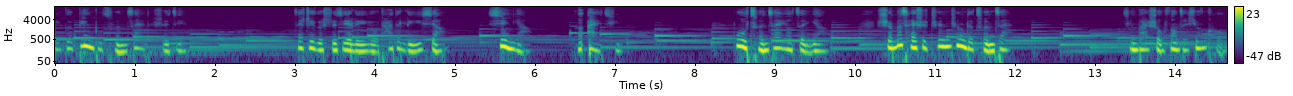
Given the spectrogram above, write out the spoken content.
一个并不存在的世界。在这个世界里，有他的理想、信仰和爱情。不存在又怎样？什么才是真正的存在？请把手放在胸口，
